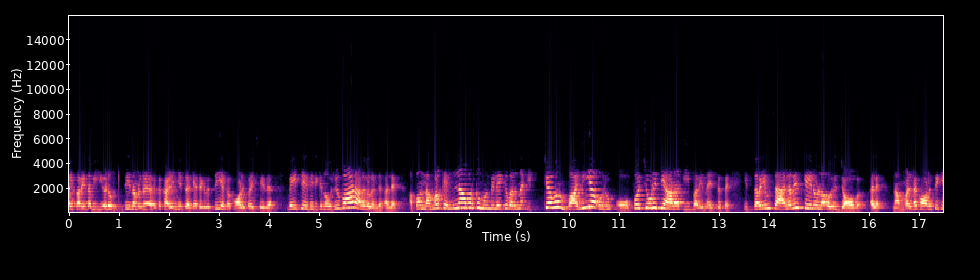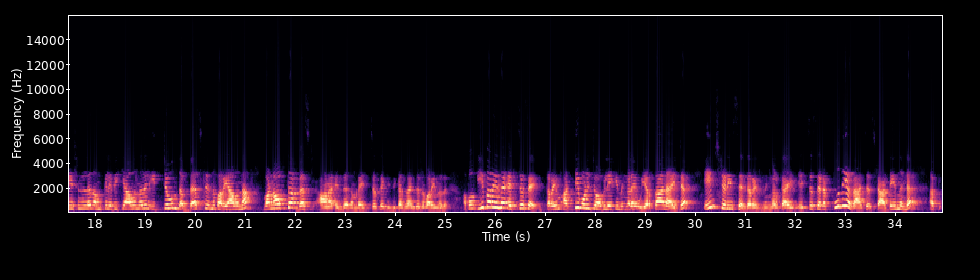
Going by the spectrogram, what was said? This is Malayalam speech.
ഈ പറയുന്ന ബി എഡും സി നമ്മളുടെ ഒക്കെ കഴിഞ്ഞിട്ട് കാറ്റഗറി ത്രീ ഒക്കെ ക്വാളിഫൈ ചെയ്ത് വെയിറ്റ് ചെയ്തിരിക്കുന്ന ഒരുപാട് ആളുകളുണ്ട് അല്ലെ? അപ്പോൾ നമ്മൾക്ക് എല്ലാവർക്കും മുൻപിലേക്ക് വരുന്ന ഏറ്റവും വലിയ ഒരു ഓപ്പർച്യൂണിറ്റി ആണ് ഈ പറയുന്ന എച്ച് എസ് എ ഇത്രയും സാലറി സ്കെയിലുള്ള ഒരു ജോബ് അല്ലെ? നമ്മളുടെ ക്വാളിഫിക്കേഷനിൽ നമുക്ക് ലഭിക്കാവുന്നതിൽ ഏറ്റവും ദ ബെസ്റ്റ് എന്ന് പറയാവുന്ന വൺ ഓഫ് ദ ബെസ്റ്റ് ആണ് എന്ത് നമ്മുടെ H S A physical science എന്ന് പറയുന്നത്. അപ്പോൾ ഈ പറയുന്ന എച്ച് എസ് എ ഇത്രയും അടിപൊളി ജോബിലേക്ക് നിങ്ങളെ ഉയർത്താനായിട്ട് എയിം സ്റ്റഡീസ് സെന്ററിൽ നിങ്ങൾക്കായി എച്ച് എസ് എയുടെ പുതിയ ബാച്ച് സ്റ്റാർട്ട് ചെയ്യുന്നുണ്ട്.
